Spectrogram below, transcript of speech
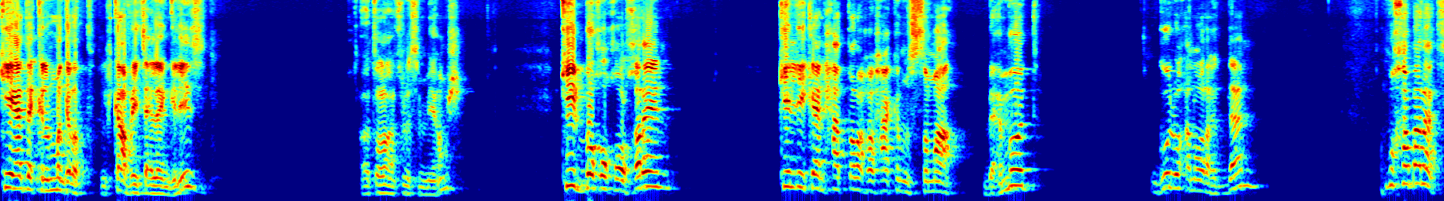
كي هذاك المقرط الكافي تاع الإنجليز طبعا ما نسميهمش. كي البقوق الأخرين كي اللي كان حاط روحه حاكم الصماء بعمود قولوا أنور هدام مخابرات.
